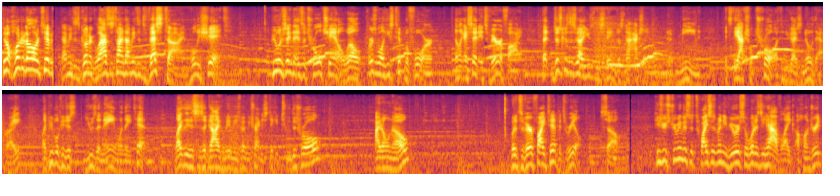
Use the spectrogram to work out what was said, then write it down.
did a $100 tip. That means it's Gunnar Glasses time, that means it's Vest time. Holy shit. People are saying that it's a troll channel. Well, first of all, he's tipped before. And like I said, it's verified. That just because this guy uses this name does not actually mean it's the actual troll. I think you guys know that, right? Like, people can just use a name when they tip. Likely this is a guy who maybe he's maybe trying to stick it to the troll. I don't know. But it's a verified tip. It's real. So, he's restreaming this with twice as many viewers, so what does he have? Like, 100?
